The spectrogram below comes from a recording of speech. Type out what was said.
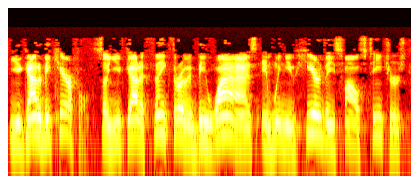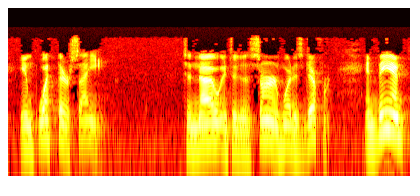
you got to be careful. So you've got to think through and be wise in when you hear these false teachers and what they're saying to know and to discern what is different. And then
